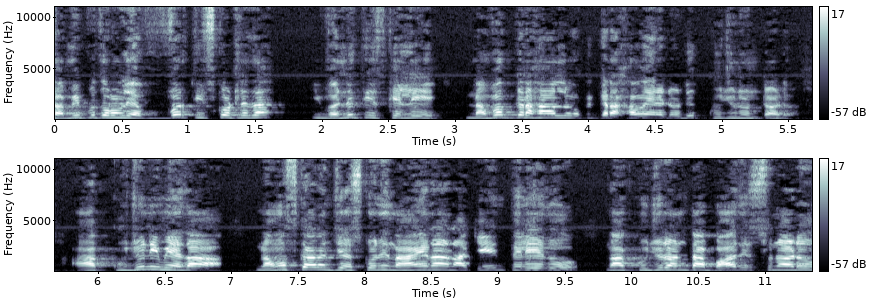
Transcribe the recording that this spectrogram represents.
సమీప దూరంలో ఎవ్వరు తీసుకోవట్లేదా? ఇవన్నీ తీసుకెళ్ళి నవగ్రహాల్లో ఒక గ్రహమైనటువంటి కుజుడు ఉంటాడు. ఆ కుజుని మీద నమస్కారం చేసుకొని నాయన నాకేం తెలియదు. నా కుజుడంట బాధిస్తున్నాడు.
